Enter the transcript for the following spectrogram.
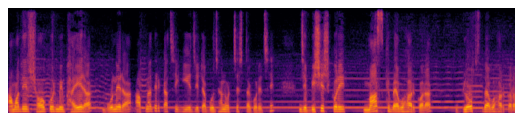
আমাদের সহকর্মী ভাইয়েরা, বোনেরা আপনাদের কাছে গিয়ে যেটা বোঝানোর চেষ্টা করেছে, যে বিশেষ করে মাস্ক ব্যবহার করা, গ্লোভস ব্যবহার করা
